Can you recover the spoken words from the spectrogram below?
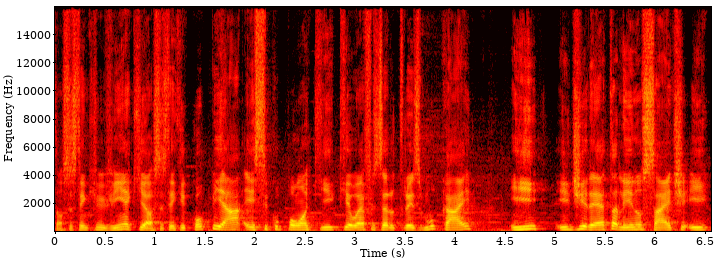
Então vocês têm que vir aqui, ó. Vocês têm que copiar esse cupom aqui, que é o F03 Mukai, e ir direto ali no site e,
